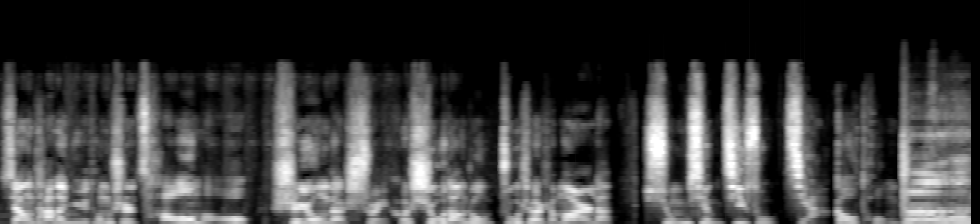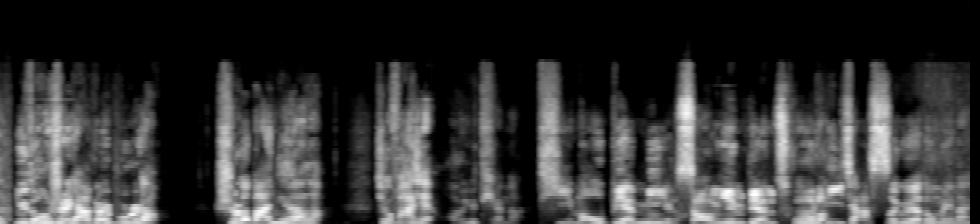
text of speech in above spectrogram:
向他的女同事曹某食用的水和食物当中注射什么玩意儿呢？雄性激素甲睾酮。女同事压根儿不知道，吃了半年了。就发现，哎呦天哪，体毛变密了，嗓音变粗了，例假四个月都没来。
